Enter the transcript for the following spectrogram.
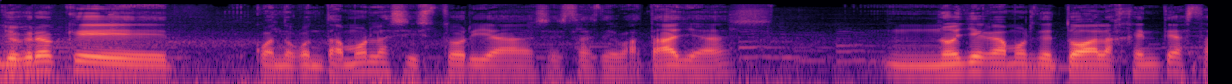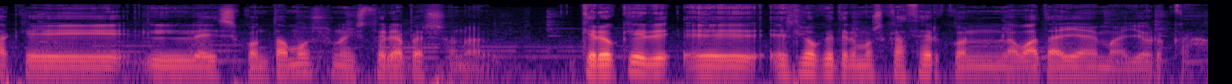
Yo creo que cuando contamos las historias estas de batallas, no llegamos de toda la gente hasta que les contamos una historia personal. Creo que eh, es lo que tenemos que hacer con la batalla de Mallorca.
